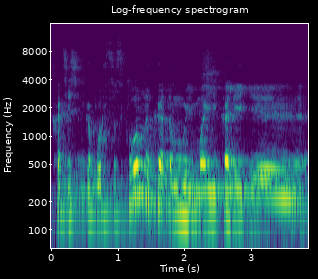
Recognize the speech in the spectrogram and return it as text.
хотя сингапурцы склонны к этому, и мои коллеги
